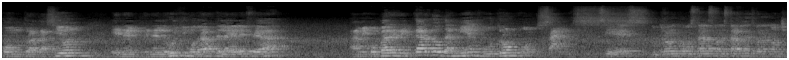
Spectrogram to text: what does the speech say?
contratación en el, en el último draft de la LFA, a mi compadre Ricardo Daniel Butrón González. Así es. Nutrón, ¿cómo estás? Buenas tardes, buenas noches.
